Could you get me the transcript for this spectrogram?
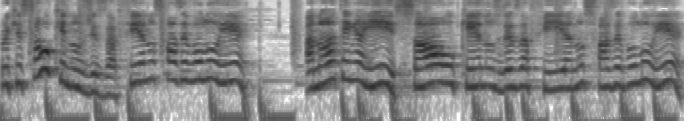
porque só o que nos desafia nos faz evoluir. Anotem aí, só o que nos desafia nos faz evoluir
